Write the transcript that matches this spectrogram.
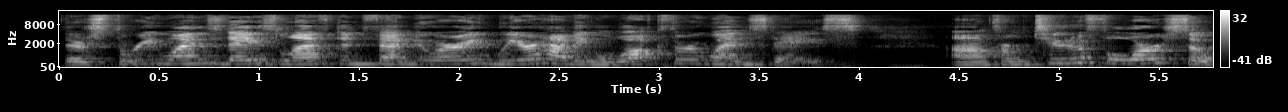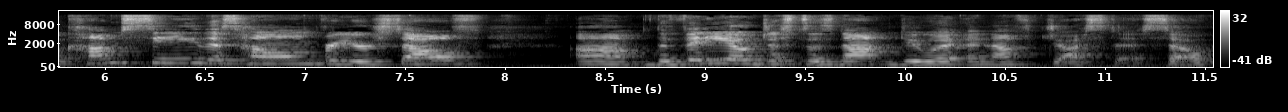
there's three Wednesdays left in February. We are having walkthrough Wednesdays um, from 2 to 4. So come see this home for yourself. Um, the video just does not do it enough justice. So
